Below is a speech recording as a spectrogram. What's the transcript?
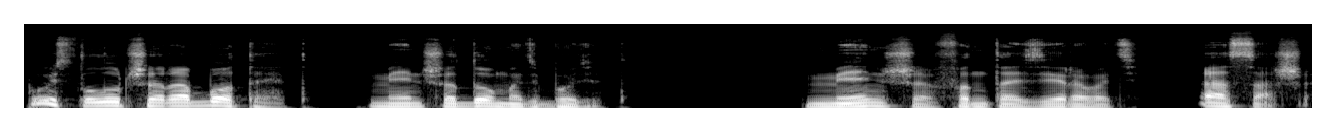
Пусть лучше работает, меньше думать будет. Меньше фантазировать о Саше.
